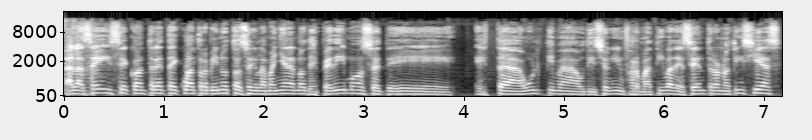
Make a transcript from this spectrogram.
A las seis con treinta y cuatro minutos en la mañana nos despedimos de esta última audición informativa de Centro Noticias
